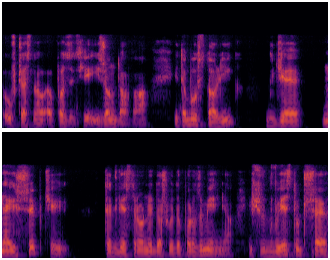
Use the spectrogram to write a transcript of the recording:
ówczesną opozycję i rządowa. I to był stolik, gdzie najszybciej te dwie strony doszły do porozumienia. I wśród 23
